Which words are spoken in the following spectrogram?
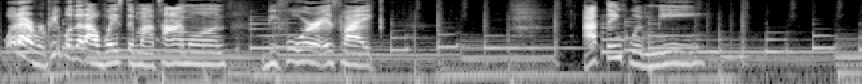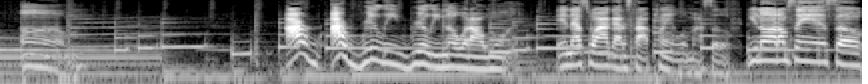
whatever, people that I wasted my time on before, it's like I think with me, um, I I really really know what I want, and that's why I got to stop playing with myself. You know what I'm saying? So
